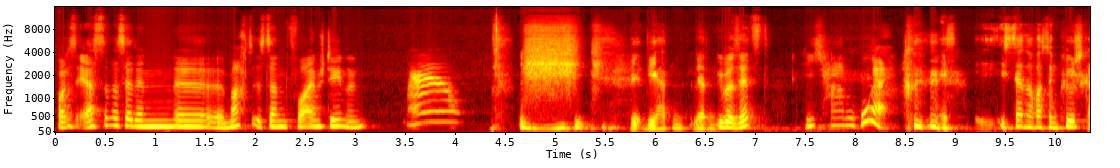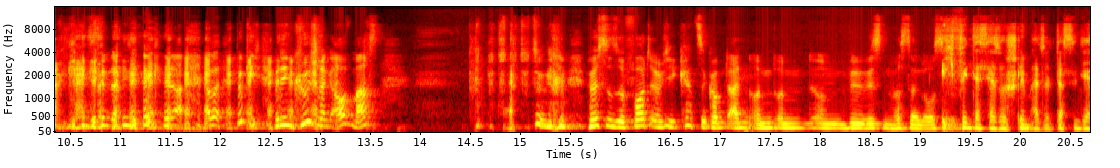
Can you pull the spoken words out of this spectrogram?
Aber das Erste, was er dann äh, macht, ist dann vor einem stehen und Wir, wir hatten, wir hatten übersetzt, ich habe Hunger. es, ist da noch was im Kühlschrank? genau. Aber wirklich, wenn du den Kühlschrank aufmachst, hörst du sofort irgendwie, die Katze kommt an und, und, und will wissen, was da los Ich ist. finde das ja so schlimm. Also, das sind ja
